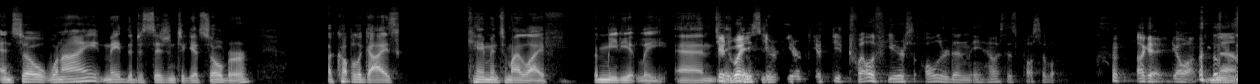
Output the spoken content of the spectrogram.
and so when I made the decision to get sober, a couple of guys came into my life immediately. And dude, wait, you're, you're you're 12 years older than me. How is this possible? okay, go on. No.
